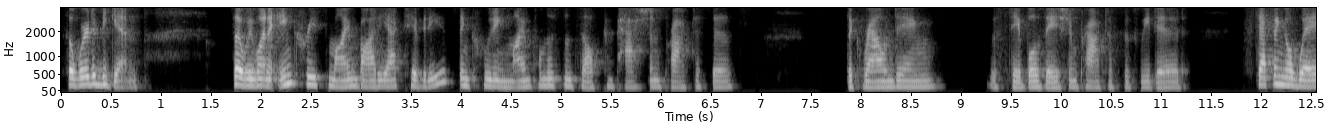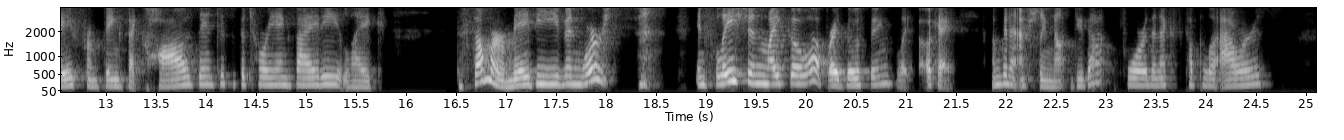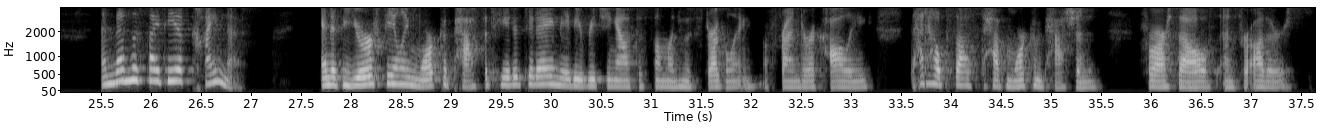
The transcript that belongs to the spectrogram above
So, where to begin? So, we want to increase mind body activities, including mindfulness and self compassion practices, the grounding, the stabilization practices we did, stepping away from things that cause anticipatory anxiety, like the summer may be even worse. Inflation might go up, right? Those things like, okay, I'm going to actually not do that for the next couple of hours. And then this idea of kindness. And if you're feeling more capacitated today, maybe reaching out to someone who's struggling, a friend or a colleague, that helps us have more compassion for ourselves and for others.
